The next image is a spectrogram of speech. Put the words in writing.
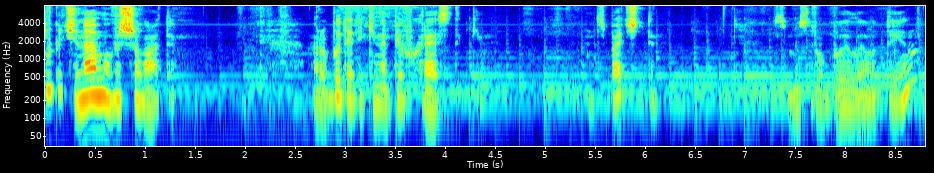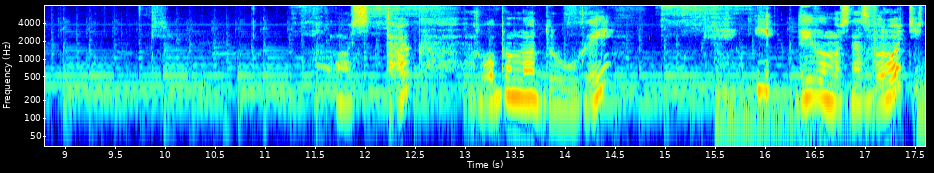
І починаємо вишивати. Робити такі напівхрестики. Ось бачите? Ось ми зробили один. Ось так. Робимо другий. І дивимось на звороті,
